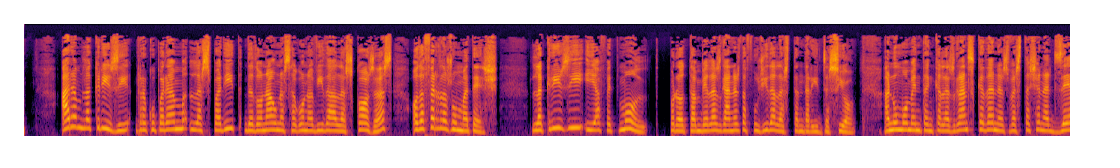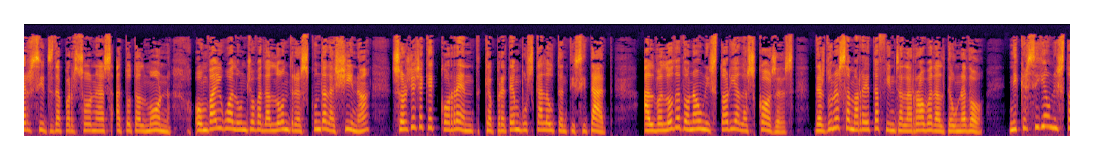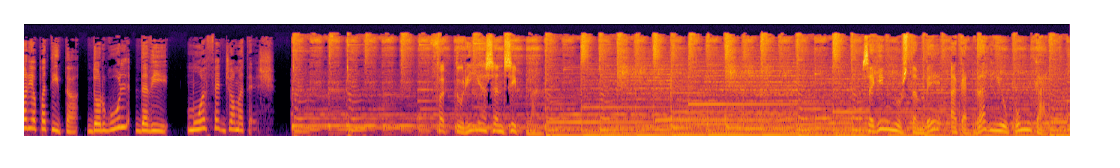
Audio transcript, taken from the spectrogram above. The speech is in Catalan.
Ara, amb la crisi, recuperem l'esperit de donar una segona vida a les coses o de fer-les un mateix. La crisi hi ha fet molt, però també les ganes de fugir de l'estandardització. En un moment en què les grans cadenes vesteixen exèrcits de persones a tot el món, on va igual un jove de Londres que un de la Xina, sorgeix aquest corrent que pretén buscar l'autenticitat, el valor de donar una història a les coses, des d'una samarreta fins a la roba del teu nadó, ni que sigui una història petita, d'orgull de dir m'ho he fet jo mateix. Factoria sensible. Seguim-nos també a catradio.cat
